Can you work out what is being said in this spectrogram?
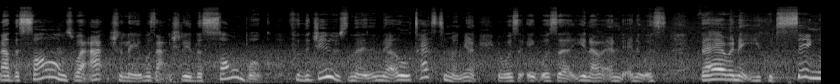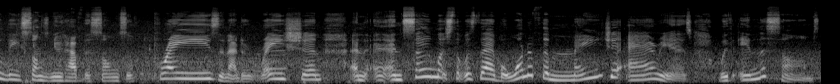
Now, the Psalms were actually it was actually the songbook for the Jews in the, in the Old Testament. You know, it was it was a you know, and, and it was there, and it you could sing these songs, and you'd have the songs of praise and adoration, and, and and so much that was there. But one of the major areas within the Psalms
